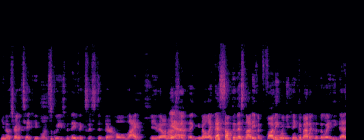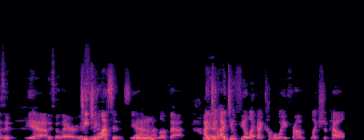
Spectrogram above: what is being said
you know, try to take people and squeeze, but they've existed their whole life, you know. And I was Yeah. like, like, you know, like that's something that's not even funny when you think about it, but the way he does it Yeah, is hilarious. teaching yeah. lessons. Yeah, Mhm. I love that. I do. I do feel like I come away from like Chappelle.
